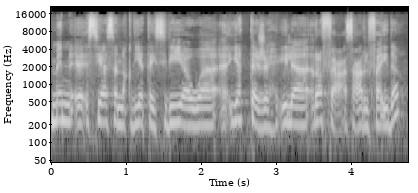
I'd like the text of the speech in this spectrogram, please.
من السياسة النقدية التيسيرية ويتجه إلى رفع أسعار الفائدة؟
